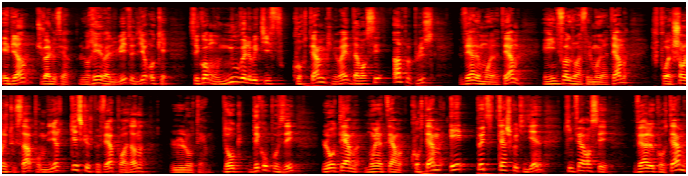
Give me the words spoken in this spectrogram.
eh bien, tu vas le faire, le réévaluer, te dire, OK, c'est quoi mon nouvel objectif court terme qui me permet d'avancer un peu plus vers le moyen terme? Et une fois que j'aurai fait le moyen terme, je pourrais changer tout ça pour me dire qu'est-ce que je peux faire pour atteindre le long terme? Donc, décomposer long terme, moyen terme, court terme et petites tâches quotidiennes qui me font avancer vers le court terme.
